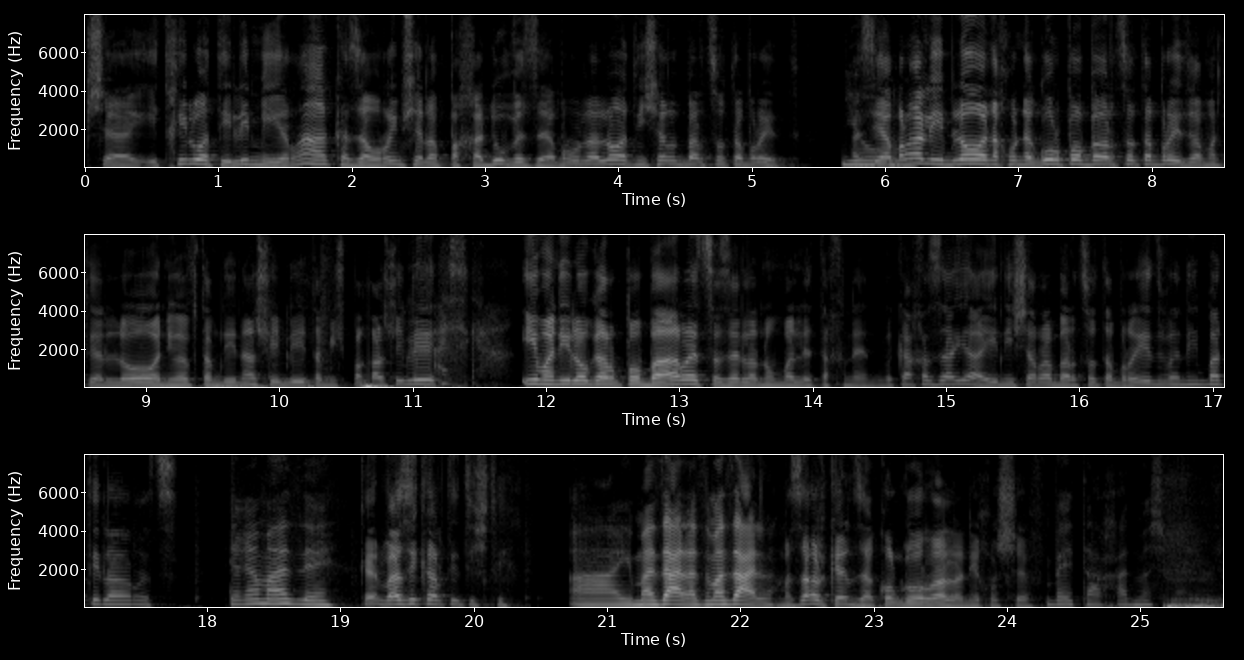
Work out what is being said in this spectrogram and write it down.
וכשהתחילו הטילים מעיראק, אז ההורים שלה פחדו וזה, אמרו לה, לא, את נשארת בארצות הברית. אז היא. אמרה לי, לא, אנחנו נגור פה בארצות הברית. ואמרתי לה, לא, אני אוהב את המדינה שלי, את המשפחה שלי. אשכרה. אם אני לא גר פה בארץ, אז אין לנו מה לתכנן. וככה זה היה, היא נשארה בארצות הברית ואני באתי לארץ. תראה מה זה. כן, ואז הכרתי את אשתי. איי, מזל, אז מזל. מזל, כן, זה הכל גורל, אני חושב. בטח, חד משמעית.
